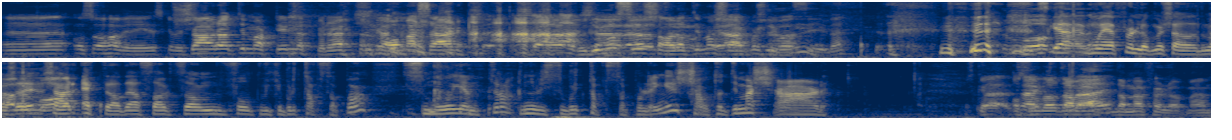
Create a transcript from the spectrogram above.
Eh, og så har vi skal vi Shara til Martin Lepperød og meg sjæl. Du må si shara til meg sjæl på slutten. si det. Skal jeg, må jeg følge opp med shout-out til meg Ja, det. etter at jeg har sagt sånn Folk vil ikke bli tafsa på. Små jenter har ikke noe lyst til å bli tafsa på lenger. Shout-out til meg sjæl. Og så da, da, da må jeg følge opp med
